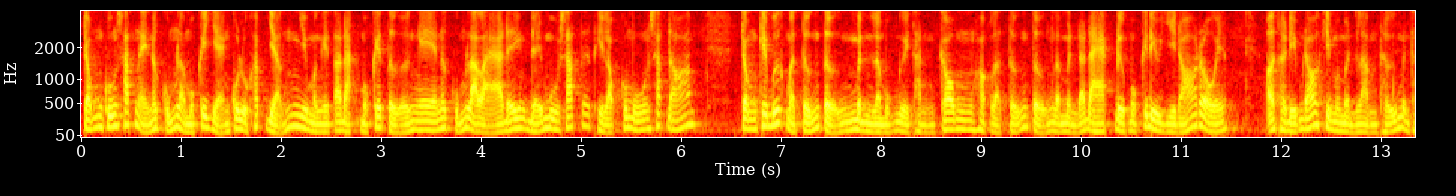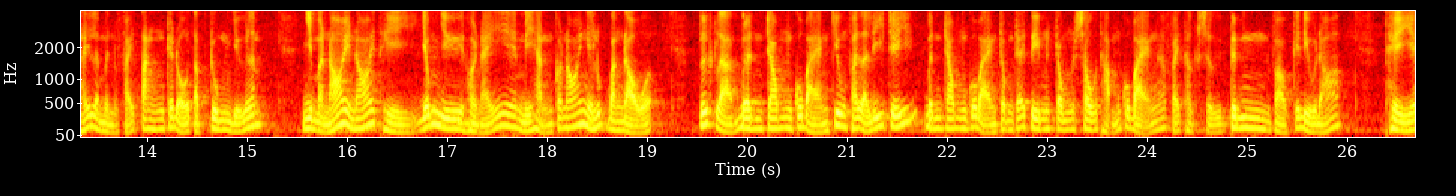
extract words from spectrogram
Trong cuốn sách này nó cũng là một cái dạng của luật hấp dẫn nhưng mà người ta đặt một cái tựa nghe nó cũng là lạ để để mua sách ấy, thì lộc có mua cuốn sách đó trong cái bước mà tưởng tượng mình là một người thành công hoặc là tưởng tượng là mình đã đạt được một cái điều gì đó rồi ở thời điểm đó khi mà mình làm thử mình thấy là mình phải tăng cái độ tập trung dữ lắm. Nhưng mà nói nói thì giống như hồi nãy mỹ hạnh có nói ngay lúc ban đầu á, tức là bên trong của bạn, chứ không phải là lý trí, bên trong của bạn, trong trái tim, trong sâu thẳm của bạn phải thật sự tin vào cái điều đó thì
